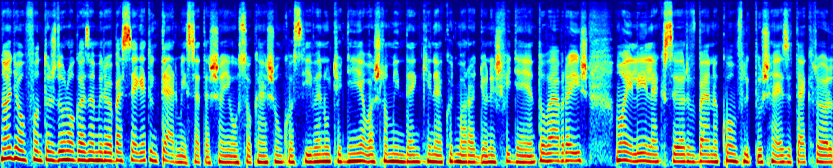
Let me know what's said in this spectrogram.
Nagyon fontos dolog az, amiről beszélgetünk, természetesen jó szokásunkhoz híven, úgyhogy én javaslom mindenkinek, hogy maradjon és figyeljen továbbra is. Mai lélekszörvben a konfliktus helyzetekről,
